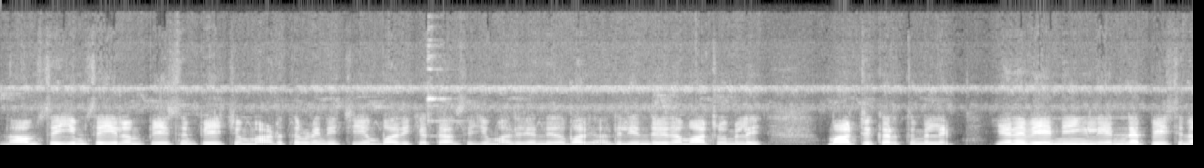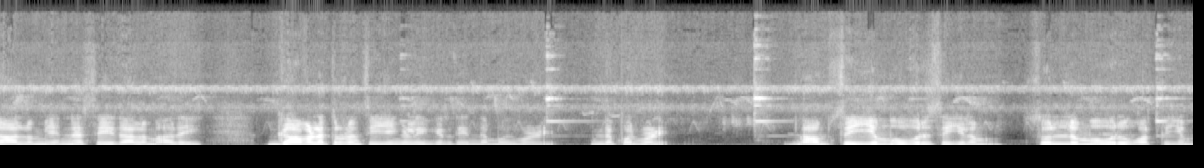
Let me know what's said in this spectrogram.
நாம் செய்யும் செயலும் பேசும் பேச்சும் அடுத்தவரை நிச்சயம் பாதிக்கத்தான் செய்யும். அதில் எந்த பா அதில் எந்தவித மாற்றமும் இல்லை. மாற்று கருத்தும் இல்லை. எனவே நீங்கள் என்ன பேசினாலும் என்ன செய்தாலும் அதை கவனத்துடன் செய்யுங்கள் என்கிறது இந்த பொன்மொழி இந்த பொன்மொழி. நாம் செய்யும் ஒவ்வொரு செயலும் சொல்லும் ஒவ்வொரு வார்த்தையும்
